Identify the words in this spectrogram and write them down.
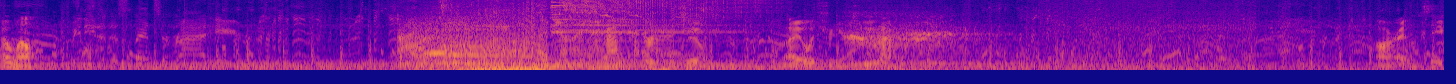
Oh well. We need a dispenser right here. Map too. I always forget to do that. Alright, let's see.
